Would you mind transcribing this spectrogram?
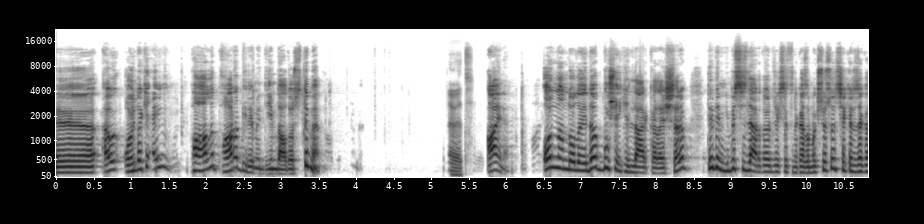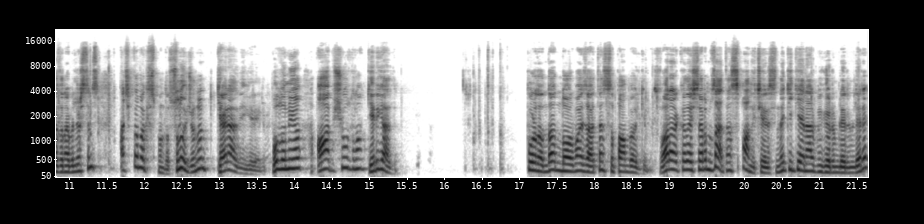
eee oyundaki en pahalı para birimi diyeyim daha doğrusu değil mi? Evet. Aynen. Ondan dolayı da bu şekilde arkadaşlarım. Dediğim gibi sizler de örümcek setini kazanmak istiyorsanız çekerize kazanabilirsiniz. Açıklama kısmında sunucunun genel bilgileri bulunuyor. Aa bir şey oldu lan geri geldim. Buradan da normal zaten spam bölgemiz var arkadaşlarım. Zaten spam içerisindeki genel bir görünümleri,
